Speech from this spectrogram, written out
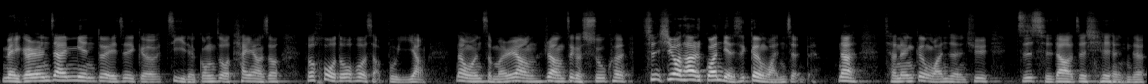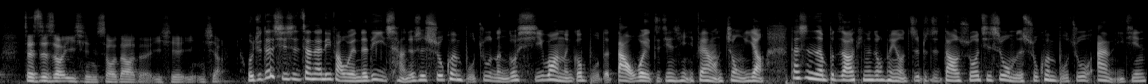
每个人在面对这个自己的工作态样的时候，都或多或少不一样。那我们怎么让让这个纾困是希望他的观点是更完整的，那才能更完整的去支持到这些人的在这时候疫情受到的一些影响。我觉得其实站在立法委员的立场，就是纾困补助能够希望能够补得到位，这件事情非常重要。但是呢，不知道听众朋友知不知道说，其实我们的纾困补助案已经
